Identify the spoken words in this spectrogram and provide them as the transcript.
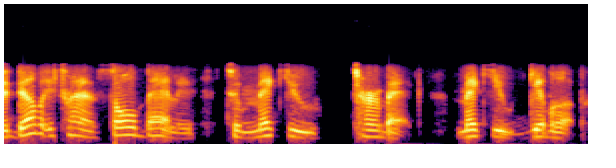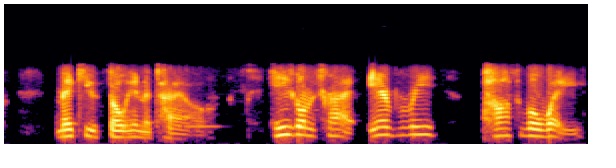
The devil is trying so badly to make you turn back, make you give up, make you throw in the towel. He's going to try every possible way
